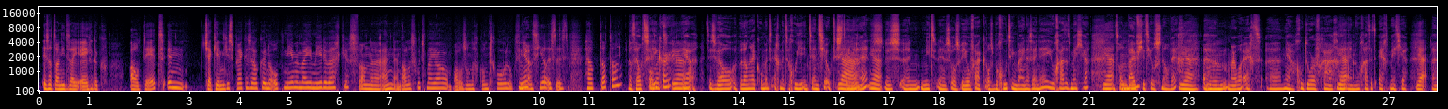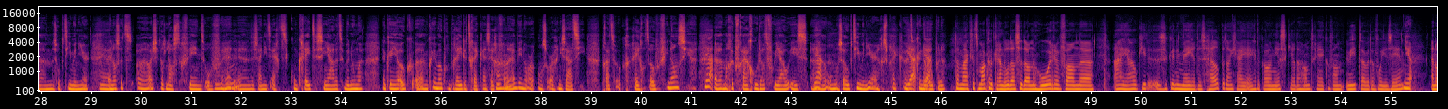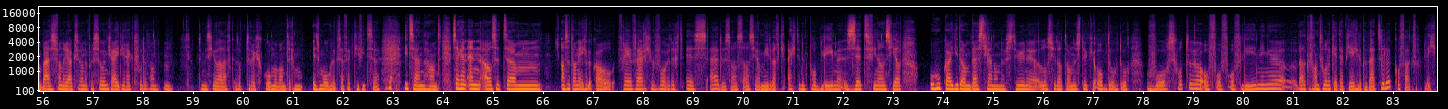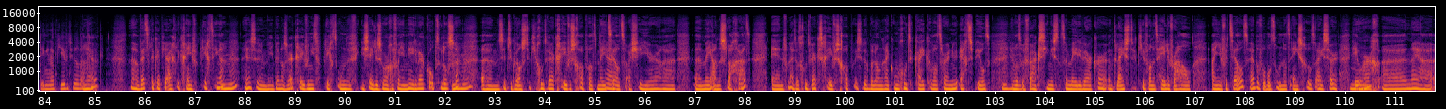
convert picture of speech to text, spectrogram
Is dat dan iets dat je eigenlijk altijd in check-in gesprekken zou kunnen opnemen met je medewerkers. Van, uh, en, en alles goed met jou, alles onder controle, ook financieel. Is, is, helpt dat dan? Dat helpt zeker. Het, ja. het is wel belangrijk om het echt met een goede intentie ook te stellen. hè? Dus, dus uh, niet uh, zoals we heel vaak als begroeting bijna zijn. Hé, hey, hoe gaat het met je? Want dan mm wuif je het heel snel weg. Um, maar wel echt ja, goed doorvragen. En hoe gaat het echt met je? Um, dus op die manier. En als, het, als je dat lastig vindt of mm hè, er zijn niet echt concrete signalen te benoemen, dan kun je, ook, um, kun je hem ook wat breder trekken en zeggen van uh-huh. binnen onze organisatie praten we ook geregeld over financiën. Ja. Uh, mag ik vragen hoe dat voor jou is uh, om zo op die manier een gesprek uh, te kunnen openen? Dat maakt het makkelijker en doordat ze dan horen van ah ja oké, okay, ze kunnen hier dus helpen, dan ga je eigenlijk al een eerste keer de hand reiken van weet dat we er voor je zijn. Ja. En op basis van de reactie van de persoon ga je direct voelen van hm, moeten misschien wel even op terugkomen, want er is mogelijk effectief iets, uh, iets aan de hand. Zeg, en, en als het... Um, als het dan eigenlijk al vrij ver gevorderd is, hè, dus als, als jouw medewerker echt in de problemen zit financieel, hoe kan je die dan best gaan ondersteunen? Los je dat dan een stukje op door, door voorschotten of, of, of leningen? Welke verantwoordelijkheid heb je eigenlijk wettelijk? Of welke verplichtingen heb je eventueel wettelijk? Nou, wettelijk heb je eigenlijk geen verplichtingen. Mm dus, eh, je bent als werkgever niet verplicht om de financiële zorgen van je medewerker op te lossen. Mm het is natuurlijk wel een stukje goed werkgeverschap wat meetelt als je hier uh, uh, mee aan de slag gaat. En vanuit dat goed werkgeverschap is het belangrijk om goed te kijken wat er nu echt speelt. En wat we vaak zien is dat een medewerker een klein stukje van het hele verhaal aan je vertelt. Hè? Bijvoorbeeld omdat één schuldeiser heel erg nou ja,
